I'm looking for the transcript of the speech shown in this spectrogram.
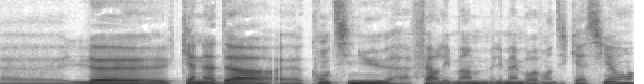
Euh, le Canada euh, continue à faire les mêmes, les mêmes revendications.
